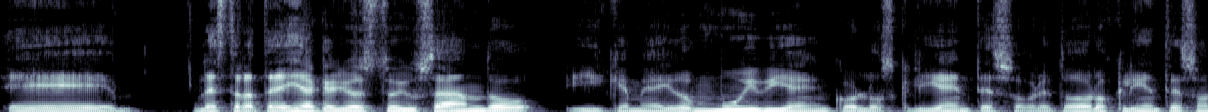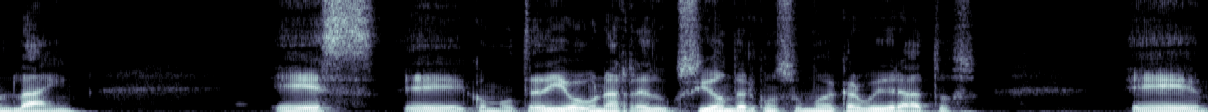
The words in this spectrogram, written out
Eh, la estrategia que yo estoy usando y que me ha ido muy bien con los clientes, sobre todo los clientes online, es, eh, como te digo, una reducción del consumo de carbohidratos. Eh,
